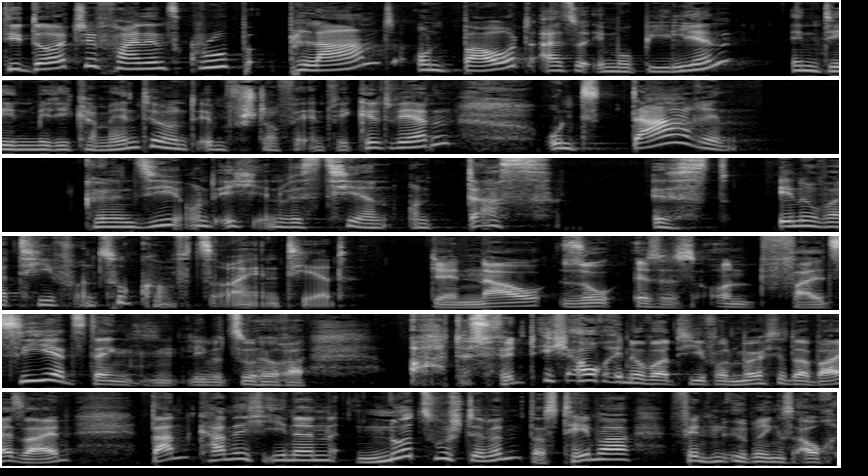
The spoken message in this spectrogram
Die Deutsche Finance Group plant und baut also Immobilien, in denen Medikamente und Impfstoffe entwickelt werden. Und darin können Sie und ich investieren. Und das ist innovativ und zukunftsorientiert. Genau so ist es. Und falls Sie jetzt denken, liebe Zuhörer, ach, das finde ich auch innovativ und möchte dabei sein, dann kann ich Ihnen nur zustimmen. Das Thema finden übrigens auch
